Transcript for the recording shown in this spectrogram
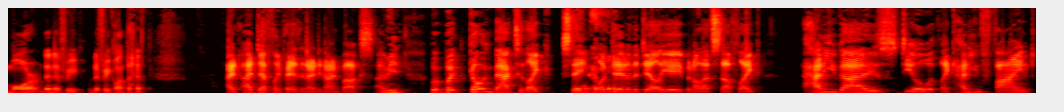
more than the free the free content. I I definitely pay the ninety nine bucks. I mean, but but going back to like staying plugged in and the Daily Ape and all that stuff, like how do you guys deal with like how do you find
